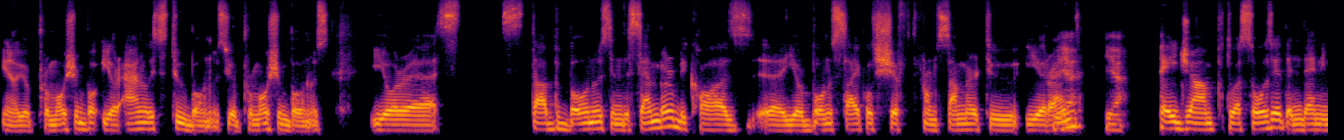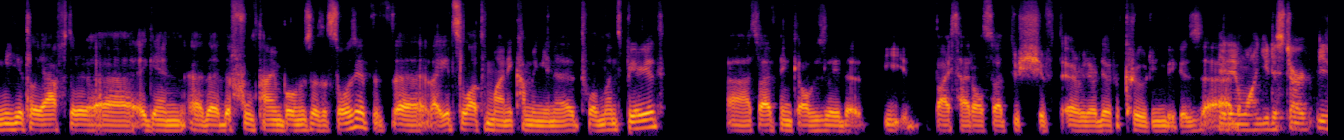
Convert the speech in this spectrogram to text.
you know your promotion, bo- your analyst two bonus, your promotion bonus, your uh, stub bonus in December because uh, your bonus cycle shift from summer to year end. Yeah. yeah pay jump to associate and then immediately after uh, again uh, the, the full-time bonus as associate it's, uh, like it's a lot of money coming in a 12 months period. Uh, so i think obviously the, the, buy side also had to shift earlier the recruiting because uh, they didn't want you to start you,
